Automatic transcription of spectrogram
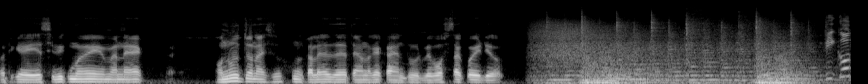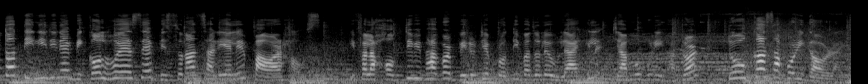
গতিকে এ চি বিক মই মানে অনুৰোধ জনাইছোঁ সোনকালে যে তেওঁলোকে কাৰেণ্টটোৰ ব্যৱস্থা কৰি দিয়ক। বিগত তিনিদিনে বিকল হৈ আছে বিশ্বনাথ চাৰিআলিৰ পাৱাৰ হাউচ ইফালে শক্তি বিভাগৰ বিৰুদ্ধে প্ৰতিবাদলৈ ওলাই আহিল জামুগুৰিহাটৰ ডৌকা চাপৰি গাঁৱৰ ৰাইজ।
